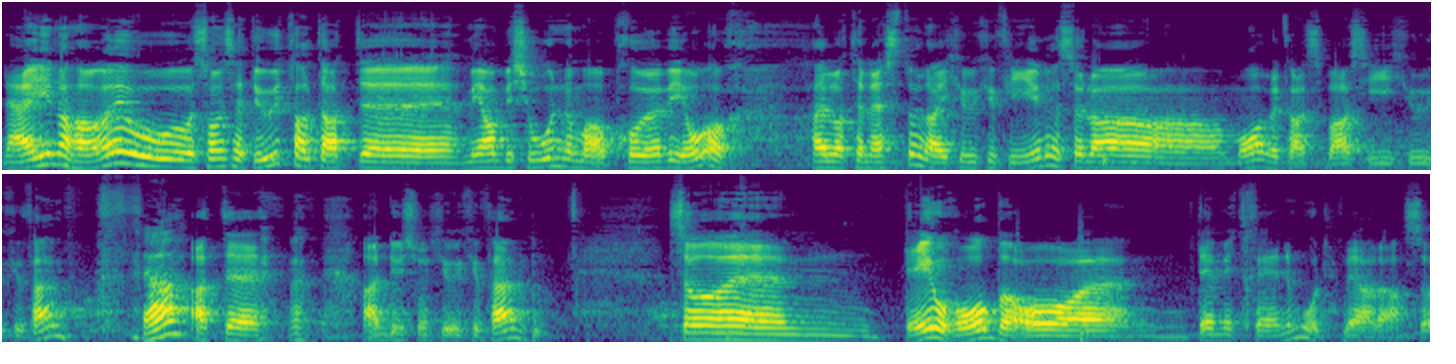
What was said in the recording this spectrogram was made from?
Nei, nå har jeg jo sånn sett uttalt at uh, vi har ambisjoner om å prøve i år. Eller til neste år, da, i 2024. Så da må jeg vel kanskje bare si 2025. Ja. at uh, Andusjon 2025. Så ehm, det er jo håpet og ehm, det vi trener mot hver dag. Så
